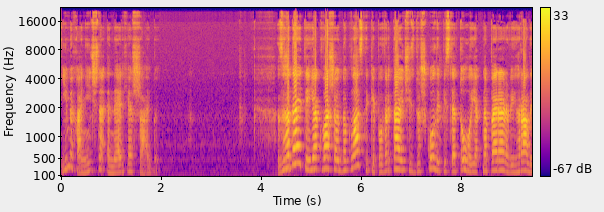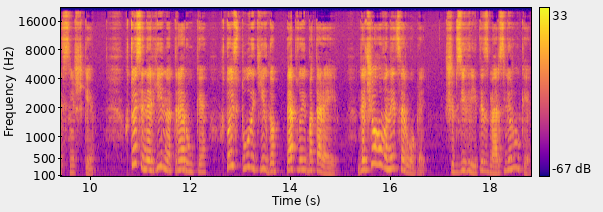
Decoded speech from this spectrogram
і механічна енергія шайби. Згадайте, як ваші однокласники, повертаючись до школи після того, як на перерві грали в сніжки. Хтось енергійно тре руки, хтось тулить їх до теплої батареї. Для чого вони це роблять? Щоб зігріти змерзлі руки.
